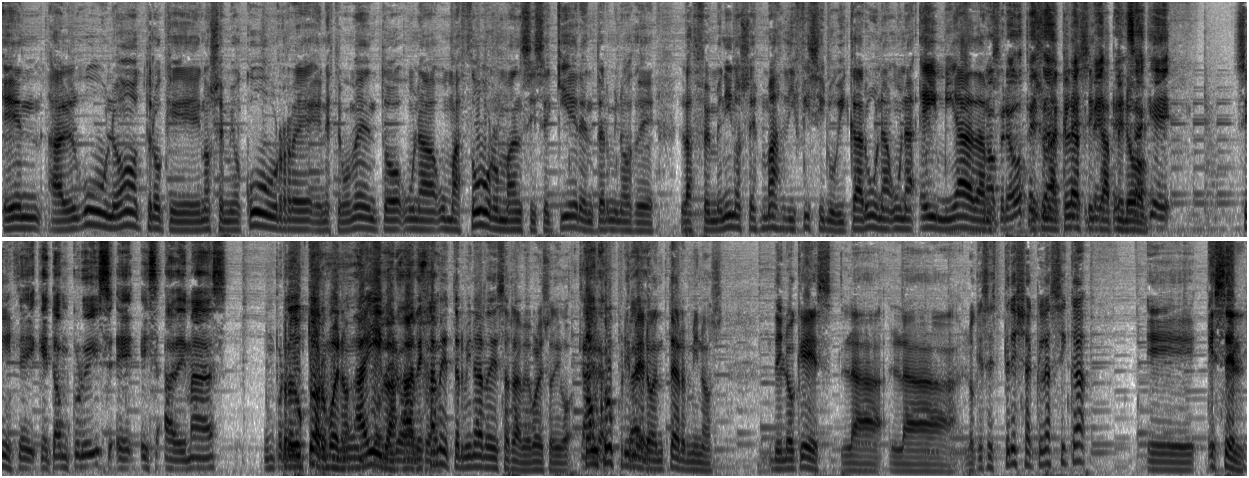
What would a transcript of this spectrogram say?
en algún otro que no se me ocurre en este momento, una Uma Thurman si se quiere, en términos de las femeninos es más difícil ubicar una, una Amy Adams, No, pero vos es pensá- una clásica, pe- pero que, sí. que Tom Cruise eh, es además un Productor, bueno, muy ahí va, ah, déjame terminar de desarrollarme, por eso digo. Claro, Tom Cruise primero claro. en términos de lo que es la, la- lo que es estrella clásica eh, es él.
